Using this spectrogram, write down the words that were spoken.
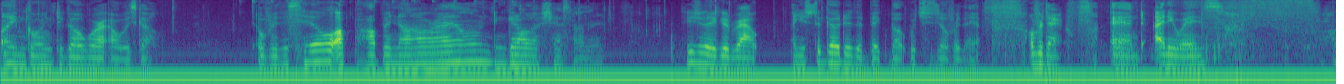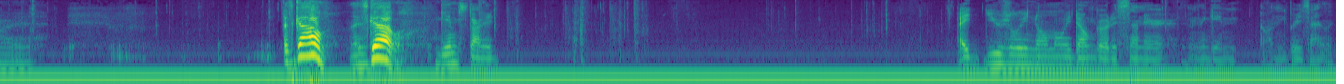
I am going to go where I always go. Over this hill, up, and all around, and get all the chests on there. It's usually a good route. I used to go to the big boat, which is over there. Over there. And anyways. Let's go! Let's go! Game started. I usually normally don't go to center in the game on Breeze Island.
